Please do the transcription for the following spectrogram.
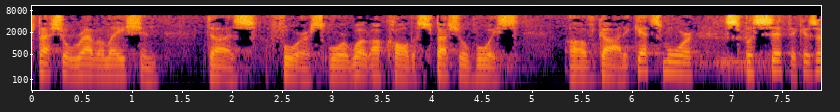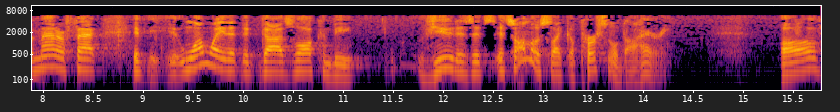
special revelation does for us, or what I'll call the special voice of God. It gets more specific. As a matter of fact, if, one way that the, God's law can be viewed is it's, it's almost like a personal diary of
